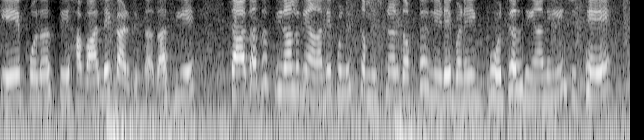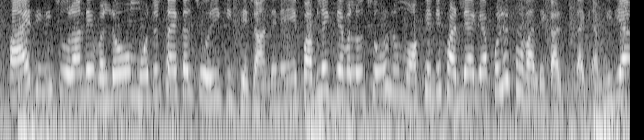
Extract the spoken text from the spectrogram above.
ਕੇ ਪੁਲਿਸ ਦੇ ਹਵਾਲੇ ਕਰ ਦਿੱਤਾ। ਦੱਸੀਏ, ਤਾਜ਼ਾ ਤਸਵੀਰਾਂ ਲੁਧਿਆਣਾ ਦੇ ਪੁਲਿਸ ਕਮਿਸ਼ਨਰ ਦਫ਼ਤਰ ਨੇੜੇ ਬਣੇ ਇੱਕ ਹੋਟਲ ਦੀਆਂ ਨੇ, ਜਿੱਥੇ ਆਏ ਦਿਨੀ ਚੋਰਾਂ ਦੇ ਵੱਲੋਂ ਮੋਟਰਸਾਈਕਲ ਚੋਰੀ ਕੀਤੇ ਜਾਂਦੇ ਨੇ। ਪਬਲਿਕ ਦੇ ਵੱਲੋਂ ਚੋਰ ਨੂੰ ਮੌਕੇ ਤੇ ਫੜ ਲਿਆ ਗਿਆ। ਪੁਲਿਸ ਹਵਾਲੇ ਕਰ ਦਿੱਤਾ ਗਿਆ। ਮੀਡੀਆ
